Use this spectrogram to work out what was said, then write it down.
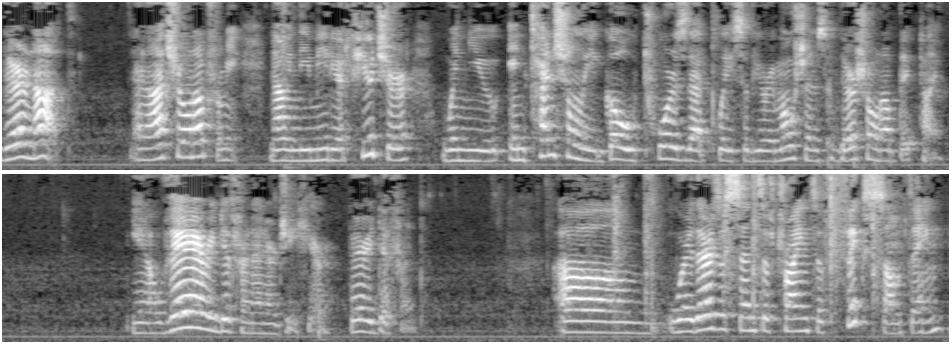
They're not. They're not showing up for me. Now in the immediate future, when you intentionally go towards that place of your emotions, they're showing up big time. You know, very different energy here. Very different. Um, where there's a sense of trying to fix something,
